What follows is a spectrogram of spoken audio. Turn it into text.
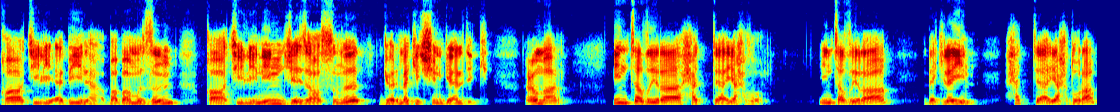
katili ebina. Babamızın katilinin cezasını görmek için geldik. Umar intazira hatta yahzur. İntazira bekleyin. Hatta yahdura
